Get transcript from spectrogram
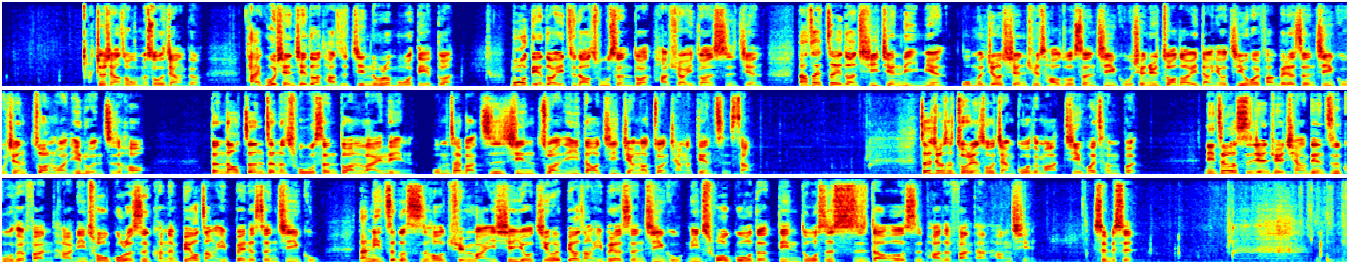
就像是我们所讲的，台股现阶段它是进入了末跌段，末跌段一直到出生段，它需要一段时间。那在这一段期间里面，我们就先去操作生技股，先去抓到一档有机会翻倍的生技股，先赚完一轮之后，等到真正的出生段来临，我们再把资金转移到即将要转强的电子上。这就是昨天所讲过的嘛，机会成本。你这个时间去抢电子股的反弹，你错过的是可能飙涨一倍的生技股。那你这个时候去买一些有机会飙涨一倍的生技股，你错过的顶多是十到二十趴的反弹行情，是不是？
